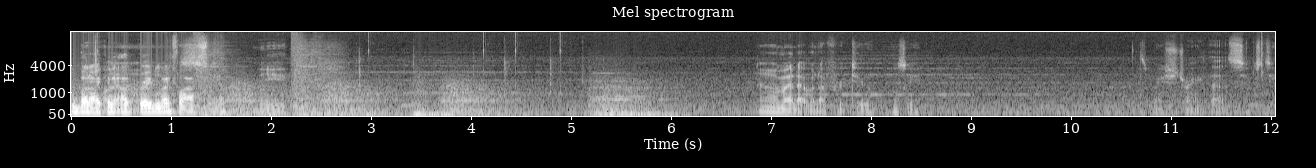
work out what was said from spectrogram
But I can upgrade my flask. Oh, I might have enough for two. We'll see. It's my strength at 16.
